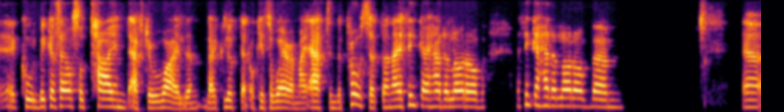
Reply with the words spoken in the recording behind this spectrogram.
uh, cool because I also timed after a while and like looked at okay, so where am I at in the process? And I think I had a lot of, I think I had a lot of. Um, uh,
